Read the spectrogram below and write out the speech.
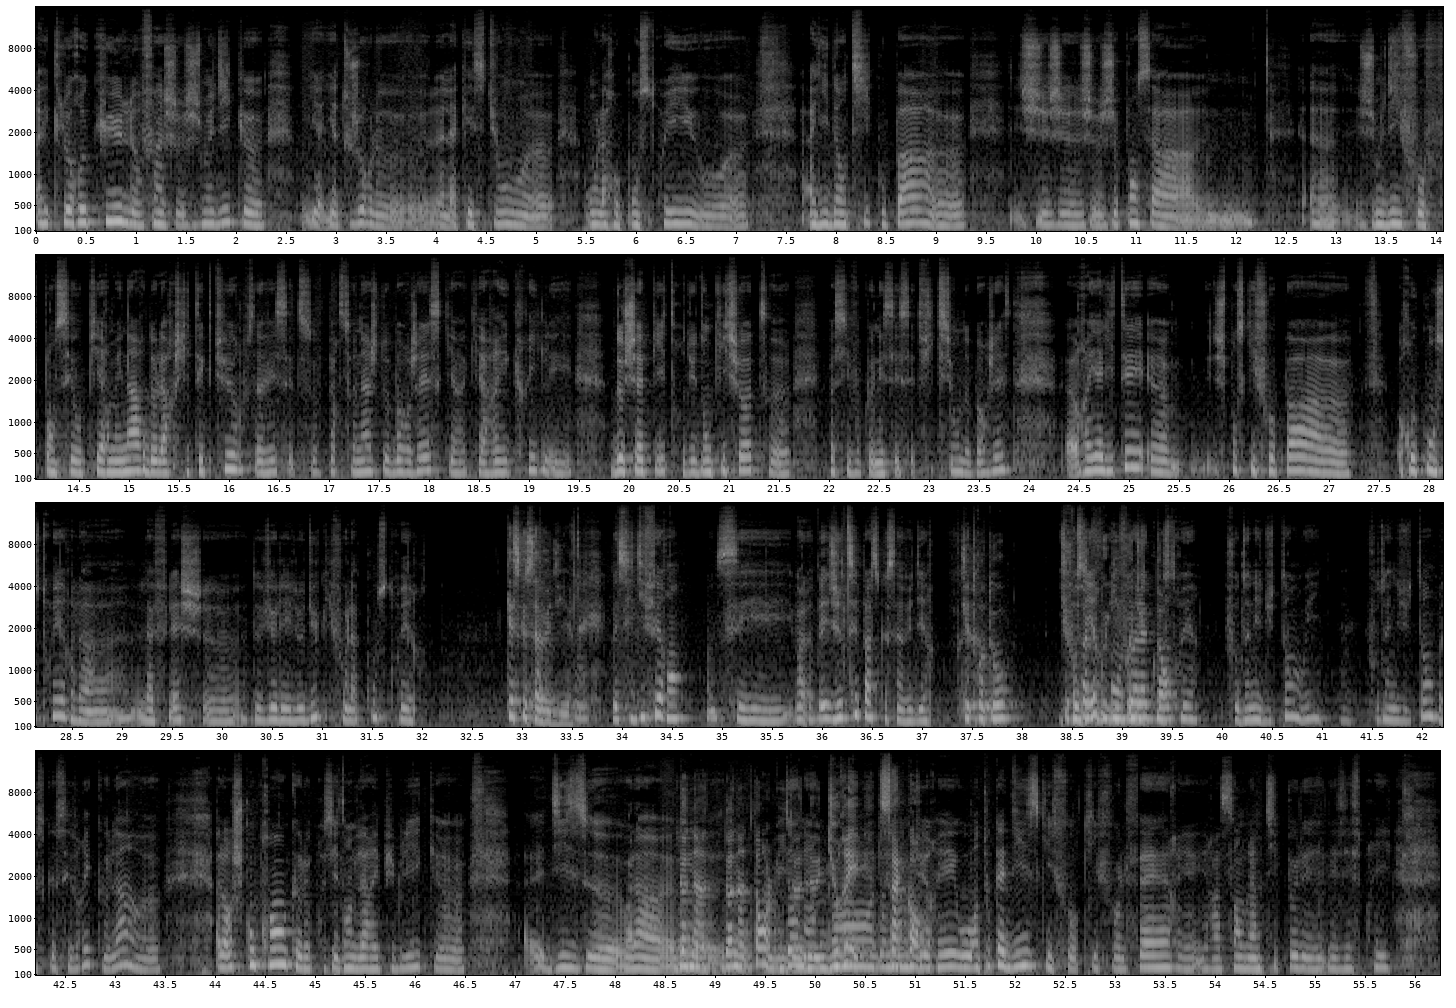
avec le recul, enfin, je, me dis que il y, a toujours le, la question, on l'a reconstruit ou à l'identique ou pas. Je, pense à euh, je me dis, il faut penser au Pierre Ménard de l'architecture. Vous savez, c'est ce personnage de Borges qui a, qui a, réécrit les deux chapitres du Don Quichotte. Euh, je ne sais pas si vous connaissez cette fiction de Borges. Euh, en réalité, je pense qu'il ne faut pas reconstruire la, la flèche de Viollet-le-Duc, il faut la construire. Qu'est-ce que ça veut dire? Ben, C'est différent. C'est voilà. Ben, je ne sais pas ce que ça veut dire. C'est trop tôt? Il faut dire qu'on doit la construire. Il faut donner du temps, oui. Il faut donner du temps parce que c'est vrai que là. Euh, alors, je comprends que le président de la République euh, dise. Euh, voilà. Donne un, donne un, temps, lui, donne, une durée, 5 ans. Durée, ou en tout cas dise qu'il faut, qu'il faut le faire. Et, il rassemble un petit peu les, esprits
